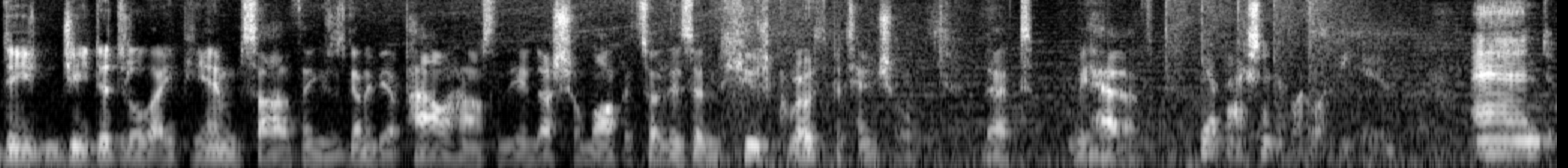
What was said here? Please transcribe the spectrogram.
GE Digital APM side of things is going to be a powerhouse in the industrial market. So there's a huge growth potential that we have. We are passionate about what we do. And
